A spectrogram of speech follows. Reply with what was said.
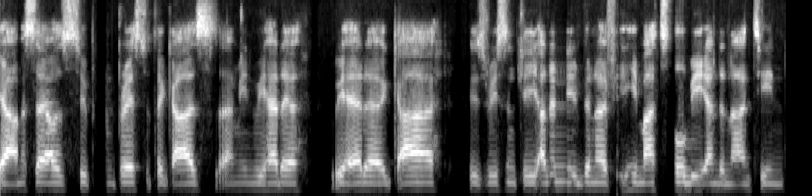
yeah, say I was super impressed with the guys. I mean, we had a we had a guy who's recently, I don't even know if he, he might still be under 19.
